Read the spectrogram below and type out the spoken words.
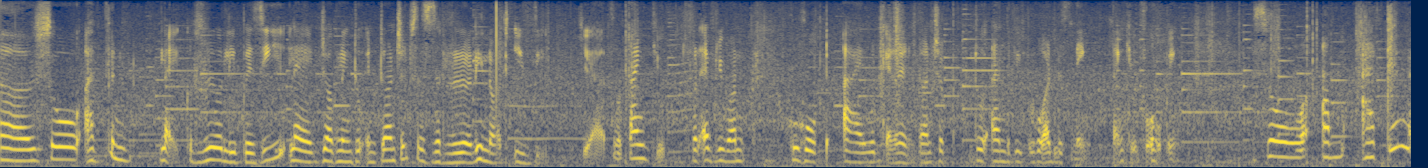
Uh, so i've been like really busy like juggling two internships is really not easy. Yeah so thank you for everyone who hoped i would get an internship to and the people who are listening. Thank you for hoping. So um i've been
